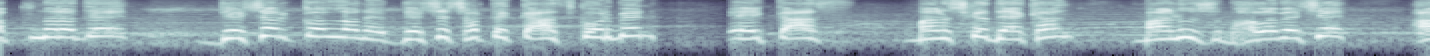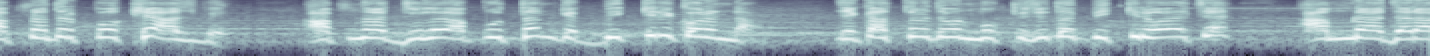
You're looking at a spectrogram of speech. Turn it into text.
আপনারা যে দেশের কল্যাণে, দেশের সাথে কাজ করবেন, এই কাজ মানুষকে দেখান, মানুষ ভালোবেসে আপনাদের পক্ষে আসবে। আপনারা জুলাই অভ্যুত্থানকে বিক্রি করেন না। একাত্তরে যেমন মুক্তিযুদ্ধ বিক্রি হয়েছে, আমরা যারা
